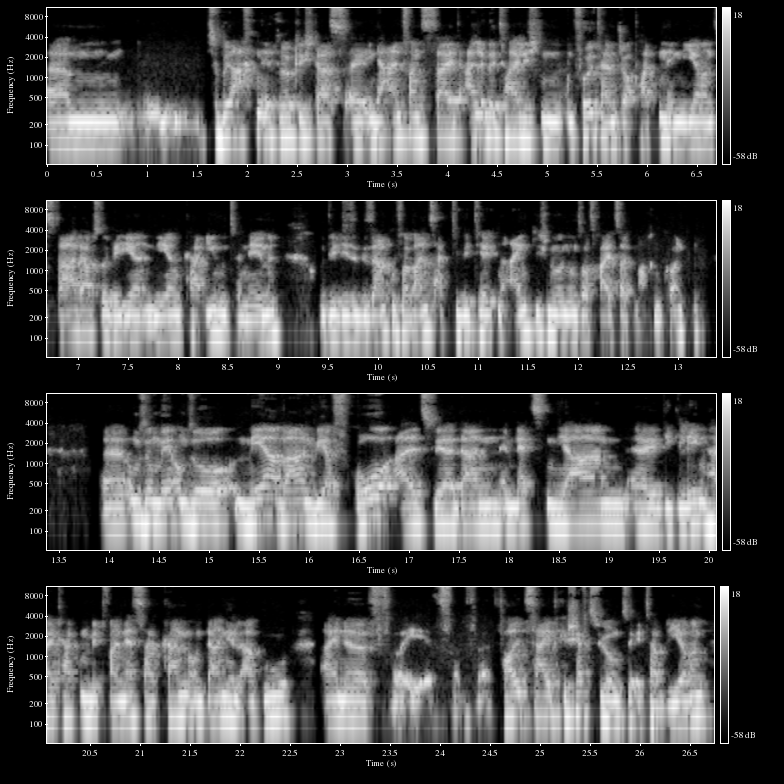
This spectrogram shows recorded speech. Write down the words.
Ähm, zu beachten ist wirklich, dass äh, in der Anfangszeit alle Beteiligten einen Fulltime-Job hatten in ihren Startups oder in ihren KI-Unternehmen und wir diese gesamten Verbandsaktivitäten eigentlich nur in unserer Freizeit machen konnten äh, umso mehr, umso mehr waren wir froh, als wir dann im letzten Jahr äh, die Gelegenheit hatten, mit Vanessa Kann und Daniel Abu eine Vollzeit-Geschäftsführung zu etablieren.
